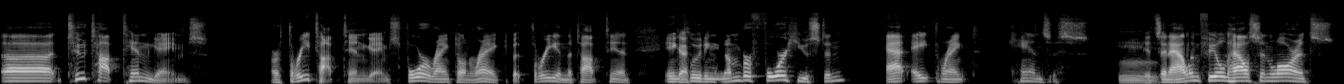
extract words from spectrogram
uh, two top 10 games or three top 10 games, four ranked on ranked, but three in the top 10, including okay. number four Houston at eighth ranked Kansas. Mm. It's an Allen Fieldhouse in Lawrence,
